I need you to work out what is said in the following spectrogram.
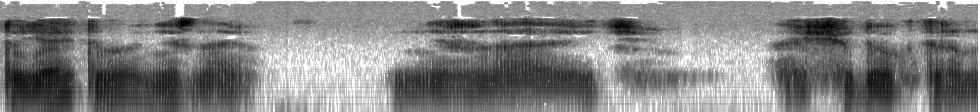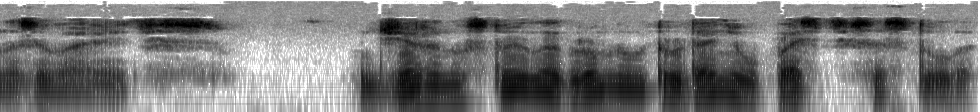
то я этого не знаю. Не знаете. А еще доктором называетесь. Джерану стоило огромного труда не упасть со стула.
